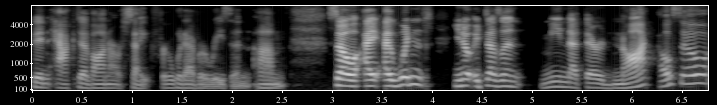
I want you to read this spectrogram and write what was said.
been active on our site for whatever reason. Um, so I, I wouldn't, you know, it doesn't mean that they're not also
